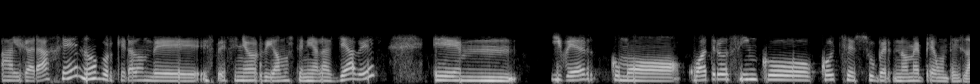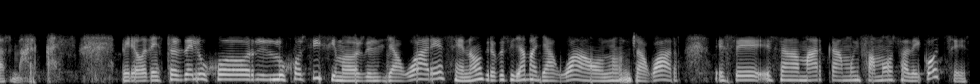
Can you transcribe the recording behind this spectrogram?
al garaje, ¿no? Porque era donde este señor, digamos, tenía las llaves, eh, y ver como cuatro o cinco coches súper, no me preguntéis las marcas, pero de estos de lujo, lujosísimos, del Jaguar ese, ¿no? Creo que se llama Jaguar o no, Jaguar, ese, esa marca muy famosa de coches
